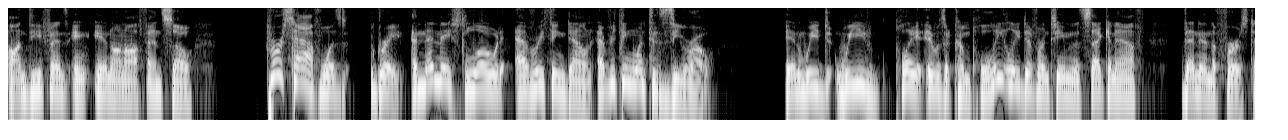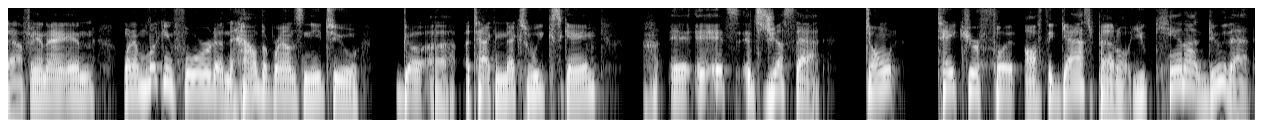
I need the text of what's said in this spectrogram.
on defense and, and on offense. So first half was great, and then they slowed everything down. Everything went to zero, and we we played. It was a completely different team in the second half than in the first half. And and when I'm looking forward and how the Browns need to go uh, attack next week's game, it, it's it's just that. Don't take your foot off the gas pedal. You cannot do that.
